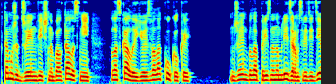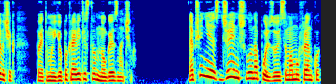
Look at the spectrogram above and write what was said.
К тому же Джейн вечно болтала с ней, ласкала ее и звала куколкой. Джейн была признанным лидером среди девочек, поэтому ее покровительство многое значило. Общение с Джейн шло на пользу и самому Фрэнку.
